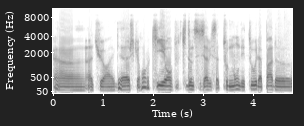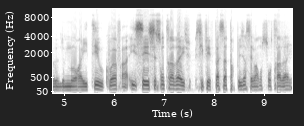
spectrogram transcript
un, tueur à gages qui, donne ses services à tout le monde et tout, il n'a pas de, moralité ou quoi, enfin c'est son travail, s'il fait pas ça par plaisir c'est vraiment son travail.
